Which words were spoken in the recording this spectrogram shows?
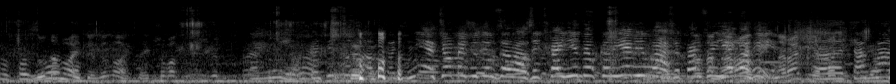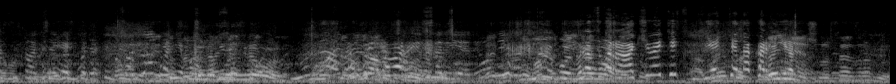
Ну позвонить. давайте, вилазьте. Якщо вас Ні, скажіть, будь ласка, Ні, чого ми будемо залазити? Хай їде в кар'єрі важить, там же є ваги. нараді, нараді я Е, бачу, Така ситуація виходить. Разворачивайтесь, едьте на карьер. Звісно, все зробив.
